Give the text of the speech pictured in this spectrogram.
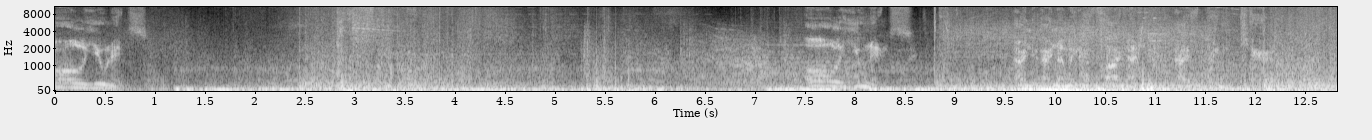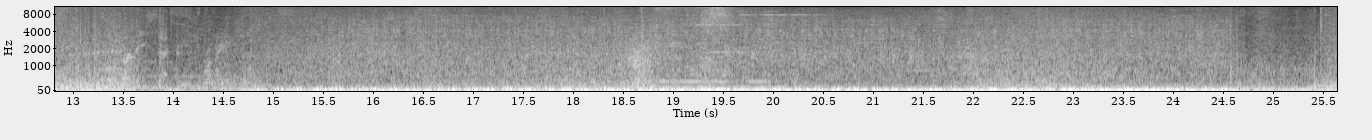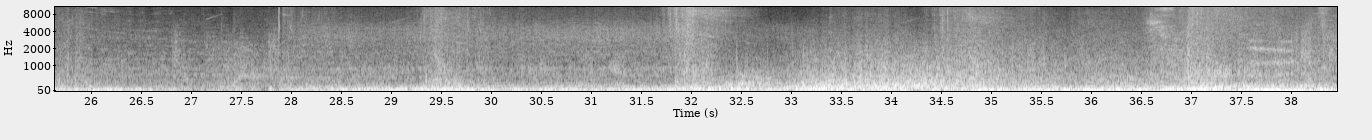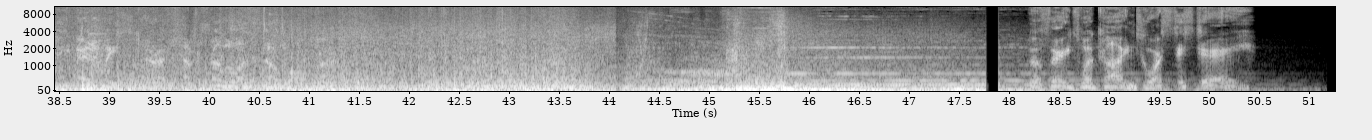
All units. All units. Fates were kind to us this day.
